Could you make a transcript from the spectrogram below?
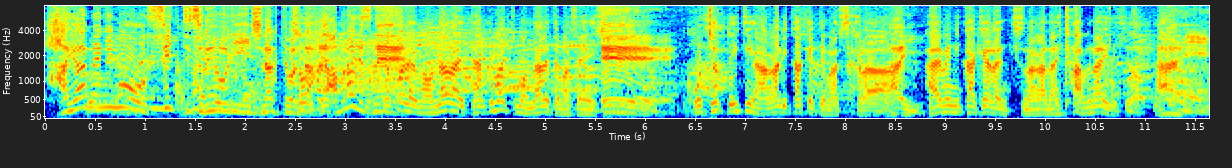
早めにもうスイッチするようにしなくては長い危ないですね。やっぱりあの長いタッグマッチも慣れてませんし、えー、ここちょっと息が上がりかけてますから、はい、早めに掛け原につながないと危ないですよ。はい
